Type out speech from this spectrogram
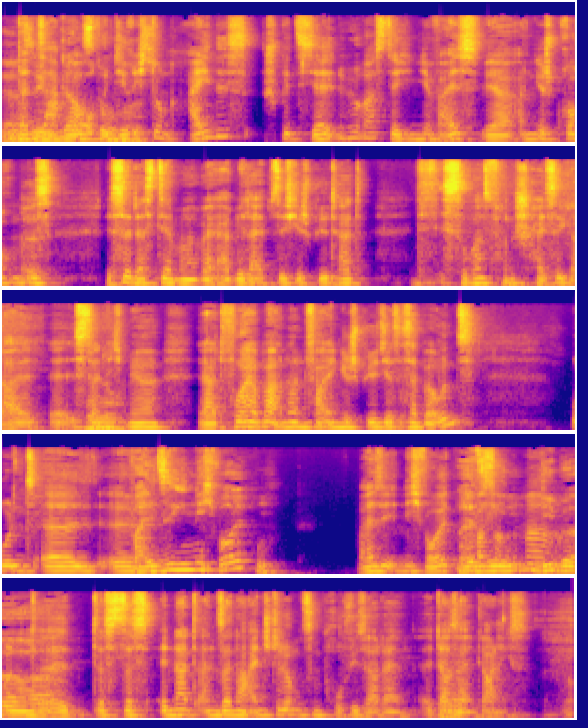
dann sehen sagen wir auch in die. Richtung eines speziellen Hörers, der ihn hier weiß, wer angesprochen ist. Wisst ihr, dass der mal bei RB Leipzig gespielt hat? Das ist sowas von scheißegal. Er ist da Genau. nicht mehr, er hat vorher bei anderen Vereinen gespielt, jetzt ist er bei uns. Und äh, äh, Weil sie ihn nicht wollten. weil sie ihn nicht wollten, Weil was sie auch ihn immer. lieber- und äh, das, das ändert an seiner Einstellung zum Profi-Dasein äh, Dasein gar nichts. So.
